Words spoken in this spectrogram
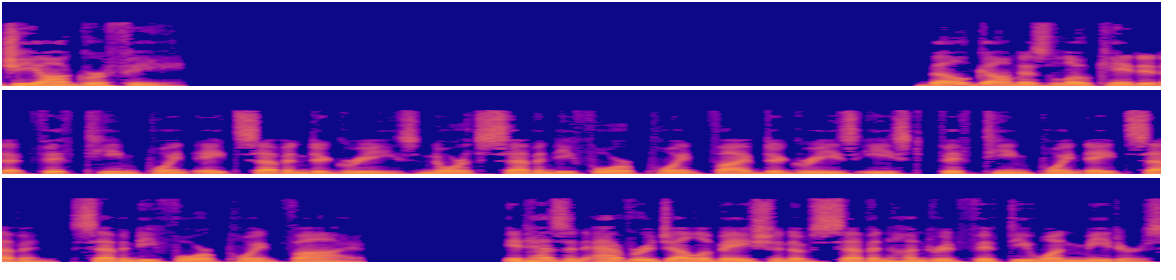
Geography Belgaum is located at 15.87 degrees north 74.5 degrees east, 15.87, 74.5. It has an average elevation of 751 metres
